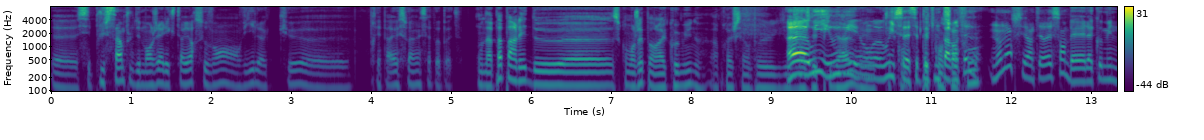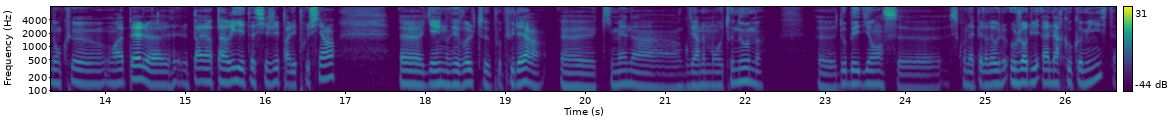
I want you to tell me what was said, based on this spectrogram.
C'est plus simple de manger à l'extérieur souvent en ville que préparer soi-même sa popote. On n'a pas parlé de euh, ce qu'on mangeait pendant la commune. Après, c'est un peu. Ah oui, oui, oui, on- ça, c'est peut-être une parenthèse. Non, non, c'est intéressant. Ben, la commune, donc, euh, on rappelle, euh, Pa- Paris est assiégé par les Prussiens. Il y a une révolte populaire qui mène à un gouvernement autonome d'obédience, ce qu'on appellerait aujourd'hui anarcho-communiste,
